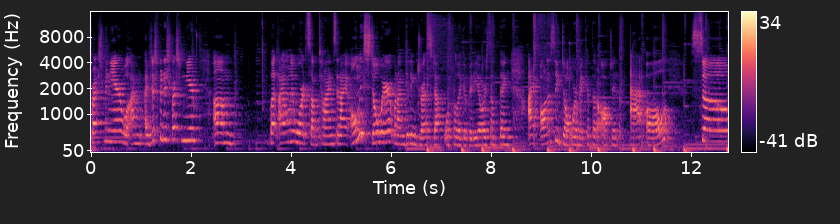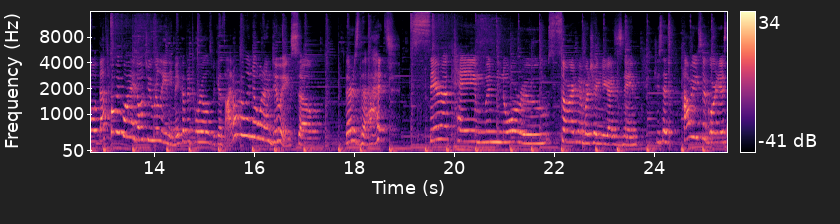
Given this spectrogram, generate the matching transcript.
Freshman year, well, I'm, I just finished freshman year. Um, but I only wore it sometimes and I only still wear it when I'm getting dressed up or for like a video or something. I honestly don't wear makeup that often at all. So that's probably why I don't do really any makeup tutorials because I don't really know what I'm doing. So there's that. Sarah K. Minoru, sorry if I'm butchering you guys' name. She says, how are you so gorgeous?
